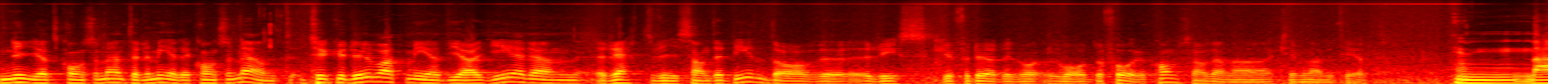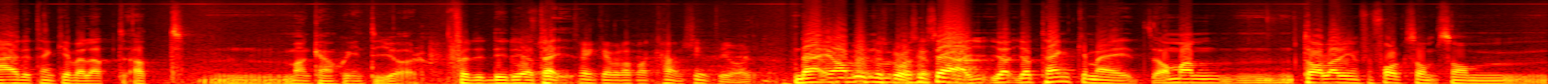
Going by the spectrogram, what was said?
nyhetskonsument eller mediekonsument, tycker du att media ger en rättvisande bild av eh, risk för dödlig våld och förekomst av denna kriminalitet? Mm, nej, det tänker jag väl att, att man kanske inte gör. För det, det är det jag Jag tän- tänker väl att man kanske inte gör. Nej, ja, men, vad ska jag, säga? Jag, jag tänker mig, om man talar inför folk som, som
